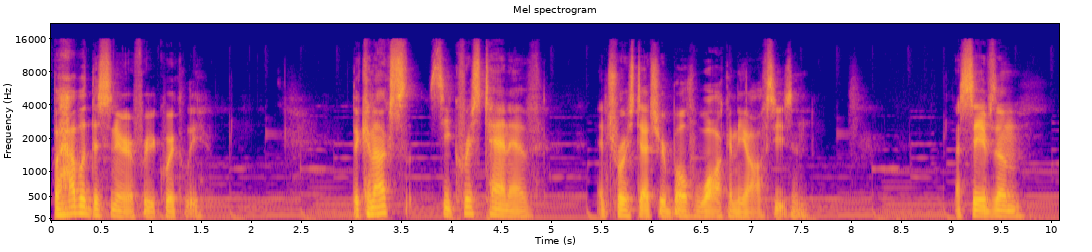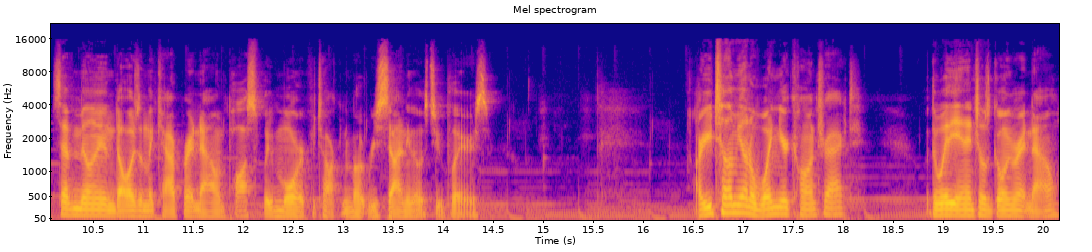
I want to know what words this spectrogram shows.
But how about this scenario for you quickly? The Canucks see Chris Tanev and Troy Stecher both walk in the offseason. That saves them $7 million on the cap right now and possibly more if you're talking about re signing those two players. Are you telling me on a one year contract, with the way the NHL is going right now,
